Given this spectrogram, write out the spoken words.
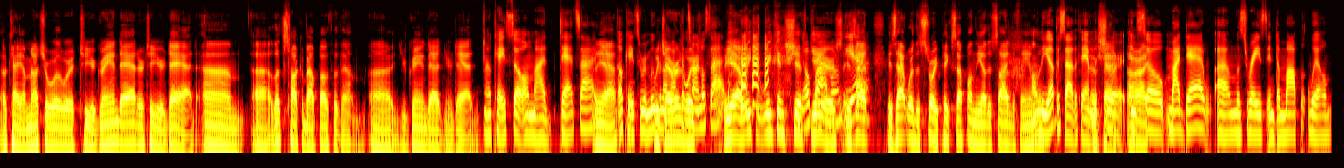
Okay, I'm not sure whether we're to your granddad or to your dad. Um, uh, let's talk about both of them, uh, your granddad and your dad. Okay, so on my dad's side, Yeah. Okay, so we're moving on Whichever- my which- paternal side. Yeah, we can we can shift No gears. problem. Is Yeah. that is that where the story picks up on the other side of the family? on the other side of the family, Okay, sure. all And right. so my dad um, was raised in Demopolis. Well,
